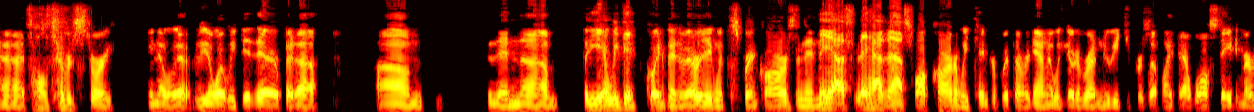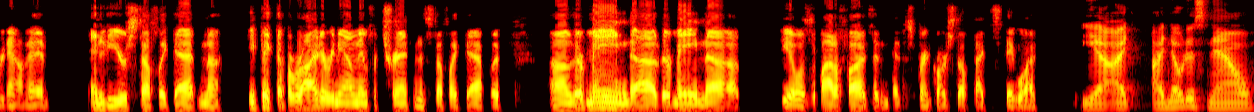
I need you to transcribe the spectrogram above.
uh, it's a whole different story. You know, you know what we did there, but uh, um, then um, but yeah, we did quite a bit of everything with the sprint cars, and then they asked they had an asphalt car that we tinkered with every now and then. We go to run New Egypt or something like that, Wall Stadium every now and then, end of the year stuff like that, and uh, he picked up a ride every now and then for Trenton and stuff like that. But uh, their main uh, their main uh, deal was the modifieds and, and the sprint car stuff back to statewide. Yeah, I I noticed now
